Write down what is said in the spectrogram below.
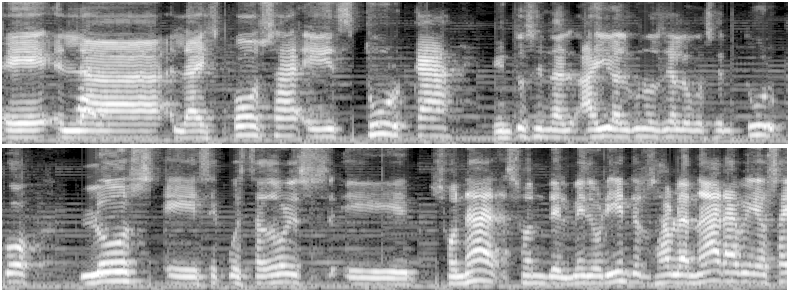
eh, la, la, esposa es turca, entonces hay algunos diálogos en turco, los eh, secuestradores eh, son, son, del Medio Oriente, entonces hablan árabe, o sea,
